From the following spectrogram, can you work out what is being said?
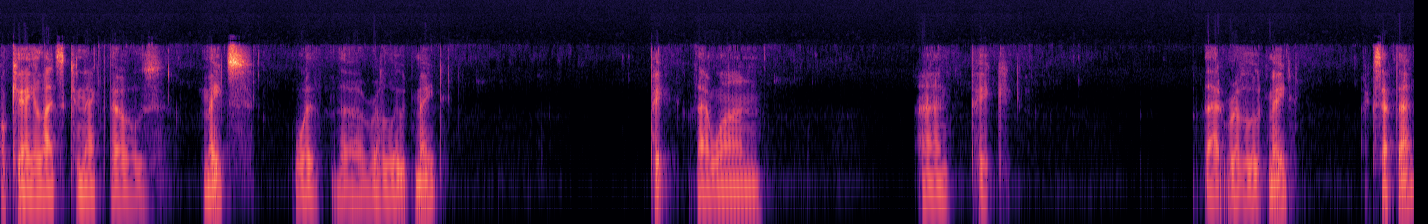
Okay, let's connect those mates with the Revolute mate. Pick that one and pick that Revolute mate. Accept that.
